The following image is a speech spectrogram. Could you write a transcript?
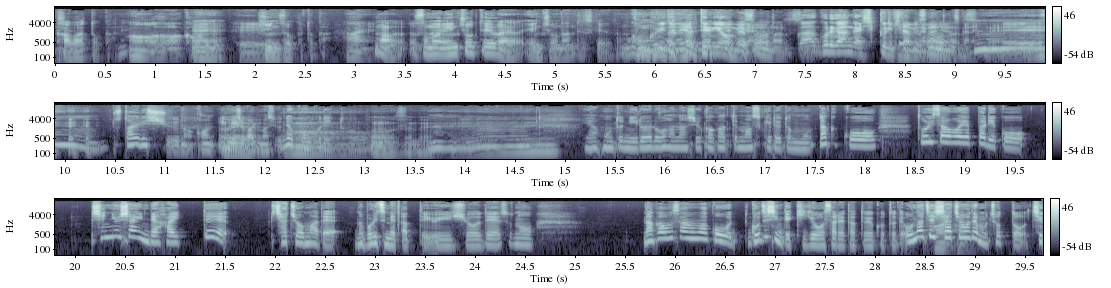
革とかね、ああ、変わるえー金。属とか。はい。まあ、その延長といえば延長なんですけれども。コンクリートでやってみようみたいな。そうなんですあこれが案外しっくりきたみたいな感じなんですかね。スタイリッシュな感イメージがありますよね、うんコンクリート。そうですよね。いや本当にいろいろお話伺ってますけれどもなんかこう遠井さんはやっぱりこう新入社員で入って社長まで上り詰めたっていう印象でその長尾さんはこうご自身で起業されたということで同じ社長でもちょっと違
